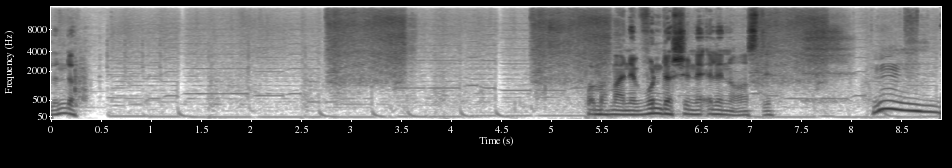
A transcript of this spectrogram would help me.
Zylinder. Boah, mach mal eine wunderschöne Eleanor aus dir. Hm.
